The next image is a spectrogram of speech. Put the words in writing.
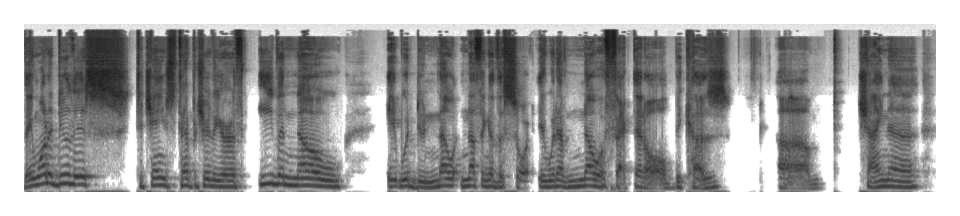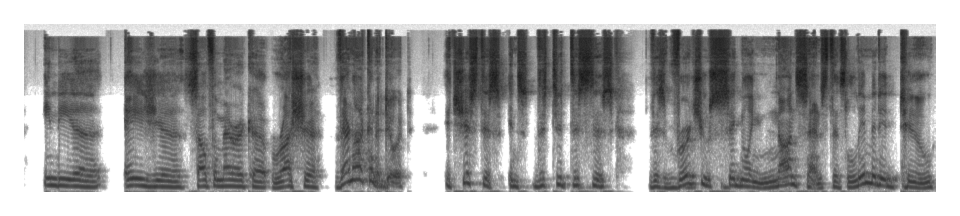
They want to do this to change the temperature of the earth, even though it would do no nothing of the sort. It would have no effect at all because um, China, India, Asia, South America, Russia, they're not going to do it. It's just this, this, this, this, this virtue signaling nonsense that's limited to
